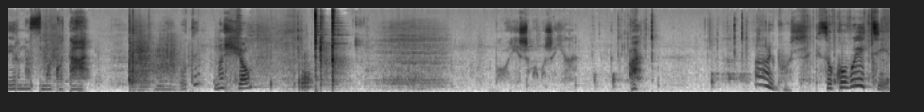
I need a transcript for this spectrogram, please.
Неймовірна смакота. Має бути. Ну що? Поріжемо, може, їх. А. Ай, боже, які соковиті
